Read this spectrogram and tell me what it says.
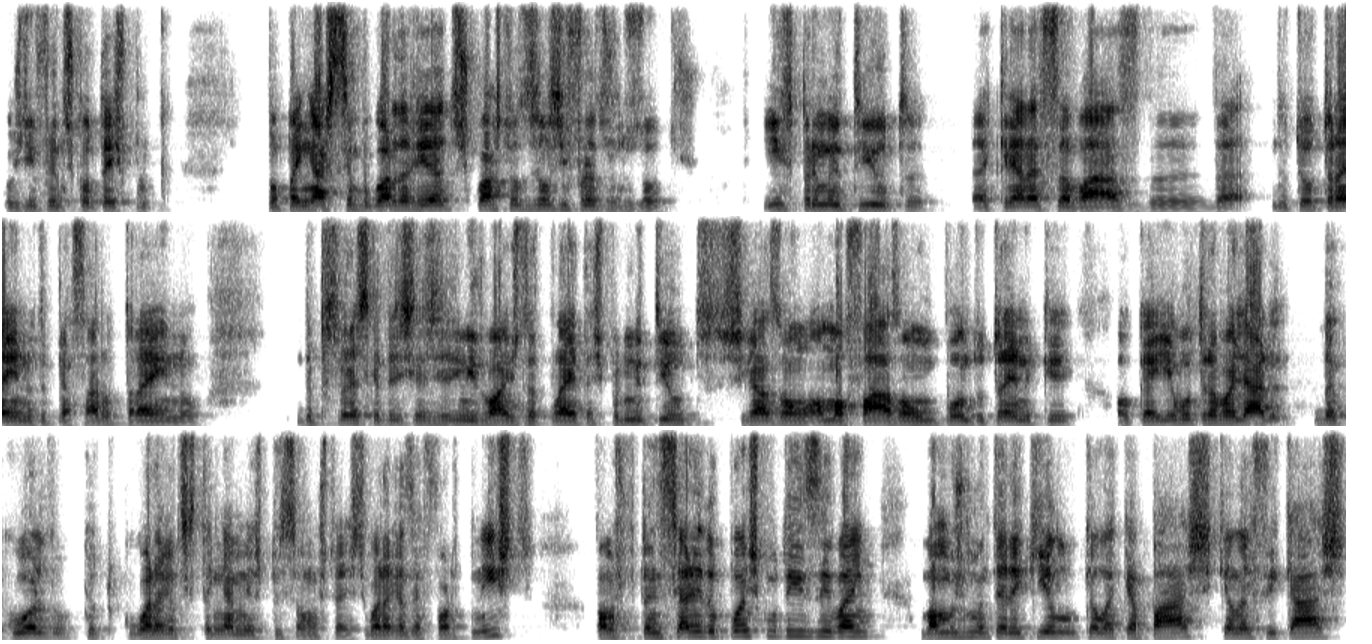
os diferentes contextos, porque tu apanhaste sempre guarda-redes, quase todos eles diferentes uns dos outros. Isso permitiu-te criar essa base de, de, do teu treino, de pensar o treino, de perceber as características individuais dos atletas, permitiu-te chegares a, um, a, uma fase, a um ponto do treino que, ok, eu vou trabalhar de acordo com, o guarda-redes que tenha à minha exposição os testes. O guarda-redes é forte nisto, vamos potenciar e depois, como dizes bem, vamos manter aquilo que ele é capaz, que ele é eficaz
